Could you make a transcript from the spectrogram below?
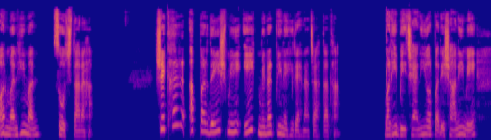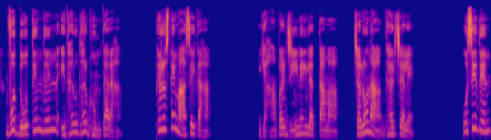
और मन ही मन सोचता रहा। शेखर अब परदेश में एक मिनट भी नहीं रहना चाहता था। बड़ी बेचैनी और परेशानी में वो दो तीन दिन इधर उधर घूमता रहा। फिर उसने माँ से कहा, यहाँ पर जी नहीं लगता माँ। चलो ना, घर चले। उसी दिन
